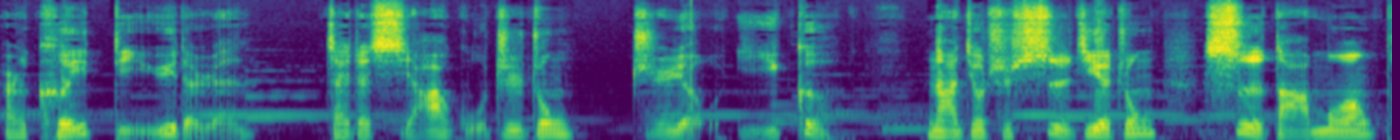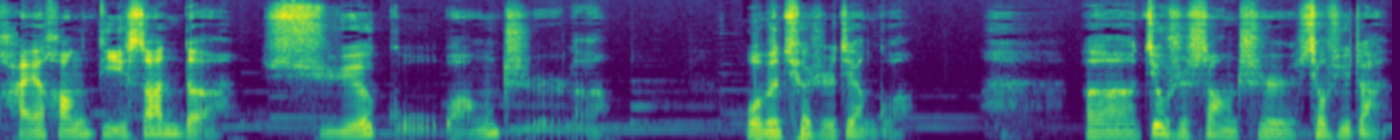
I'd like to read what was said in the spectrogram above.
而可以抵御的人在这峡谷之中只有一个，那就是世界中四大魔王排行第三的雪谷王子了。我们确实见过，呃，就是上次校区站，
